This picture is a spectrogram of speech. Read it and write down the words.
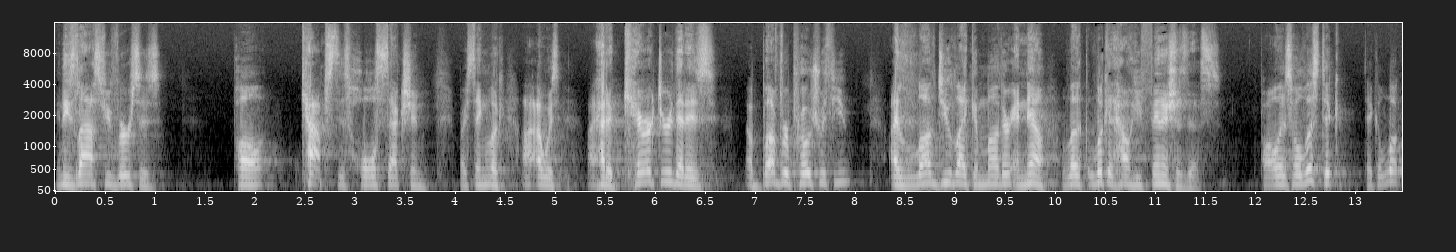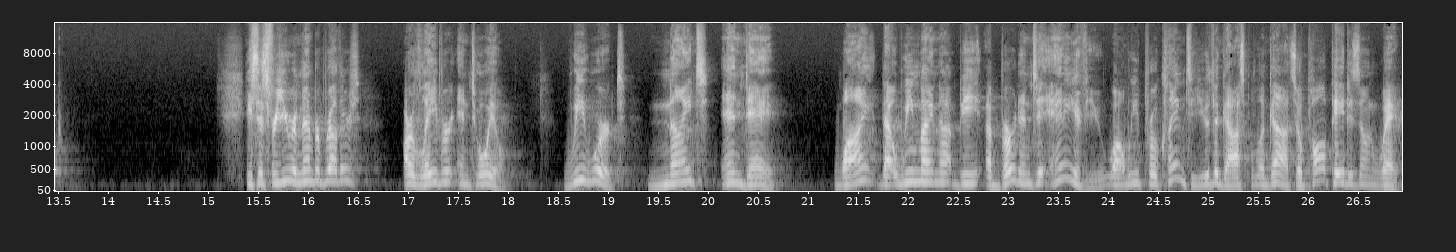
In these last few verses, Paul caps this whole section by saying, Look, I, was, I had a character that is above reproach with you. I loved you like a mother. And now look, look at how he finishes this. Paul is holistic. Take a look. He says, For you remember, brothers, our labor and toil. We worked night and day. Why? That we might not be a burden to any of you while we proclaim to you the gospel of God. So Paul paid his own way.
